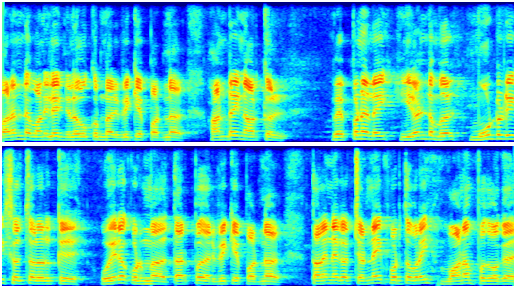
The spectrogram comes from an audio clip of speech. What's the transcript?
வறண்ட வானிலை நிலவுக்கும் அறிவிக்கப்பட்டனர். அன்றைய நாட்கள் வெப்பநிலை இரண்டு முதல் மூன்று டிகிரி செல்சியஸிற்கு உயரக்கூடும் தற்போது அறிவிக்கப்பட்டனர். தலைநகர் சென்னை பொறுத்தவரை வானம் பொதுவாக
